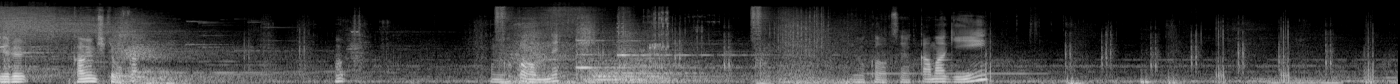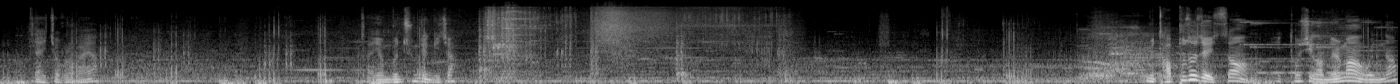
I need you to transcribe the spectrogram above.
얘를 감염시켜볼까? 어? 어, 효과가 없네? 효과가 없어요. 까마귀. 자, 이쪽으로 가요. 자, 연분 충전기죠? 다 부서져 있어. 이 도시가 멸망하고 있나?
